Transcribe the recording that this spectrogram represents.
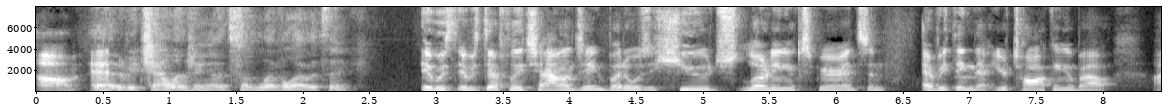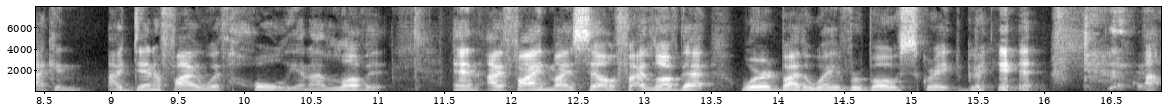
Um, That had to be challenging on some level, I would think. it was it was definitely challenging, but it was a huge learning experience, and everything that you're talking about, I can identify with wholly, and I love it. And I find myself, I love that word, by the way, verbose, great, great. I-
